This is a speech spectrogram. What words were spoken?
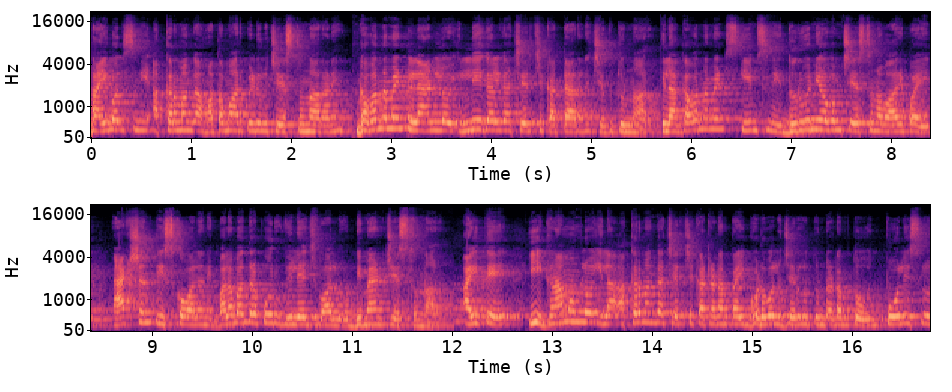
ట్రైబల్స్ని అక్రమంగా మత మార్పిడులు చేస్తున్నారని గవర్నమెంట్ ల్యాండ్లో ఇల్లీగల్గా చర్చి కట్టారని చెబుతున్నారు. ఇలా గవర్నమెంట్ స్కీమ్స్ని దుర్వినియోగం చేస్తున్న వారిపై యాక్షన్ తీసుకోవాలని బలభద్రపూర్ విలేజ్ వాళ్ళు డిమాండ్ చేస్తున్నారు. అయితే ఈ గ్రామంలో ఇలా అక్రమంగా చర్చి కట్టడంపై గొడవలు జరుగుతుండటంతో పోలీసులు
